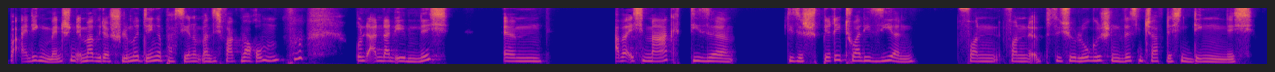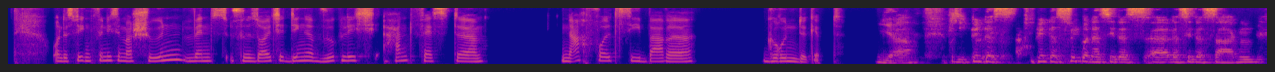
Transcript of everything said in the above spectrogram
bei einigen Menschen immer wieder schlimme Dinge passieren und man sich fragt, warum und anderen eben nicht. Ähm, aber ich mag diese, diese Spiritualisieren von, von psychologischen, wissenschaftlichen Dingen nicht. Und deswegen finde ich es immer schön, wenn es für solche Dinge wirklich handfeste, nachvollziehbare Gründe gibt. Ja, also ich finde das, ich finde das super, dass Sie das, äh, dass Sie das sagen,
